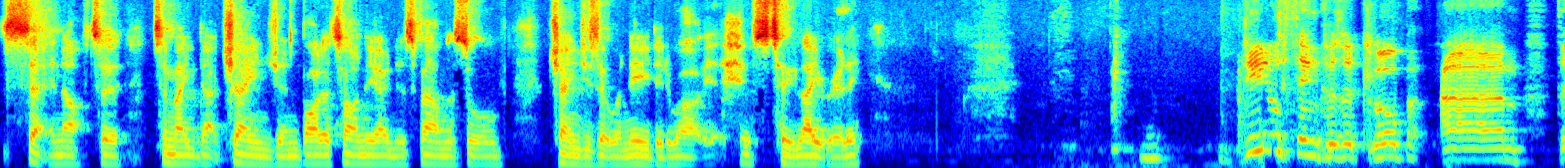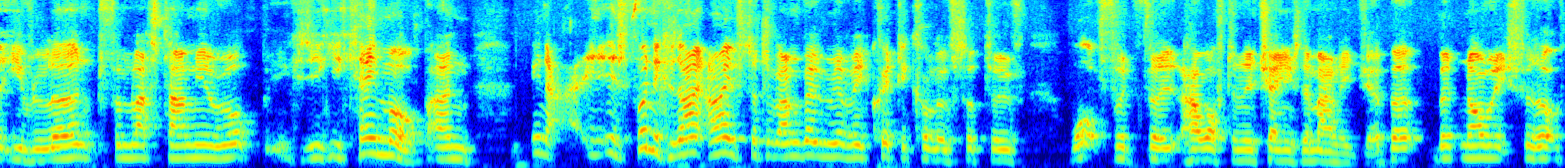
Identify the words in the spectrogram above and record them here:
set enough to to make that change. And by the time the owners found the sort of changes that were needed, well, it, it was too late, really. Do you think, as a club, um, that you've learnt from last time you were up? Because you, you came up, and you know it's funny because I, I've sort of I'm very very critical of sort of Watford for how often they change the manager, but but Norwich for sort of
